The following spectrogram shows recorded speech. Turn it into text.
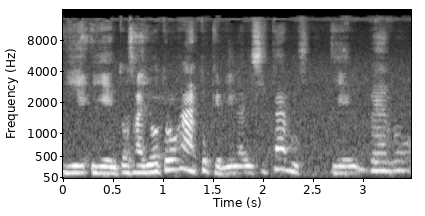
y, entonces hay otro gato que viene a visitarnos y el perro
